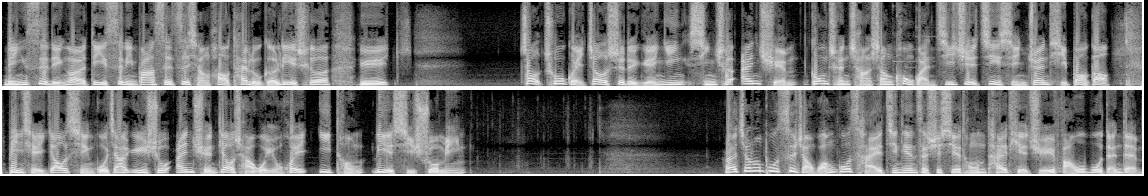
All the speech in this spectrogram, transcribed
零四零二第四零八四自强号泰鲁格列车与肇出轨肇事的原因、行车安全、工程厂商控管机制进行专题报告，并且邀请国家运输安全调查委员会一同列席说明。而交通部次长王国才今天则是协同台铁局、法务部等等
